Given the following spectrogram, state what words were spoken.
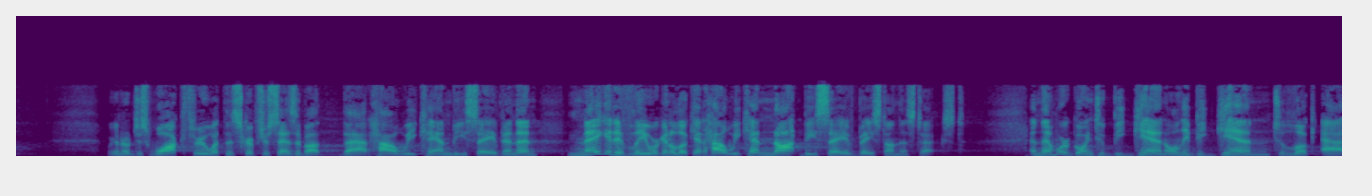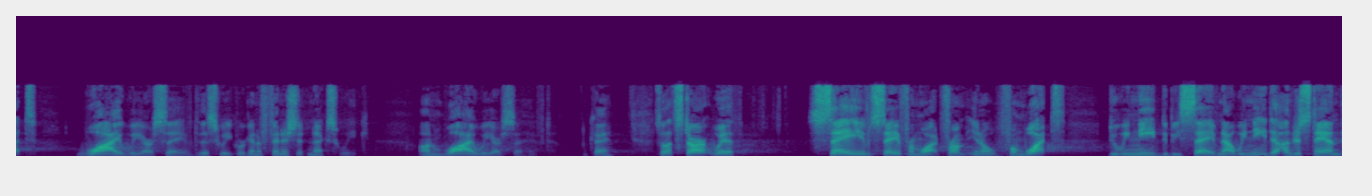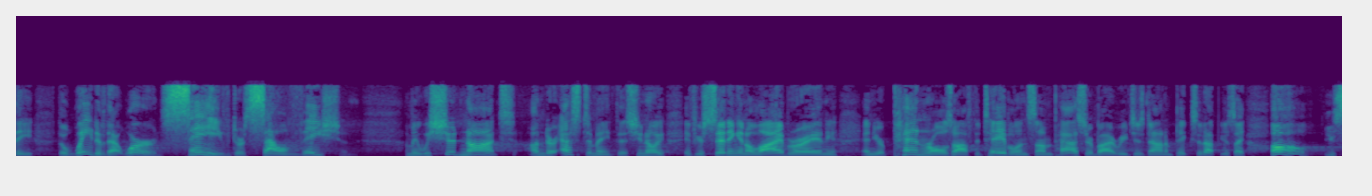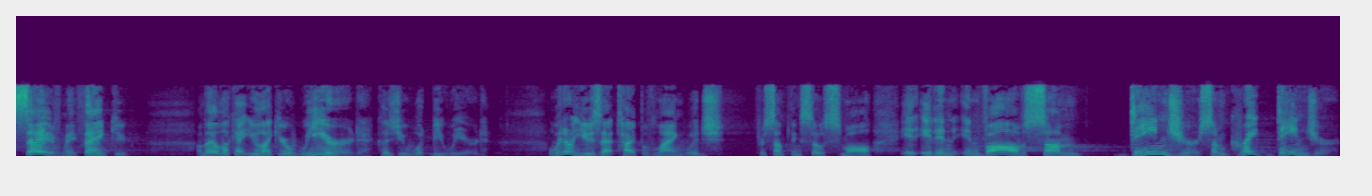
We're going to just walk through what the scripture says about that, how we can be saved. And then negatively, we're going to look at how we cannot be saved based on this text. And then we're going to begin, only begin to look at why we are saved this week. We're going to finish it next week on why we are saved. Okay? So let's start with saved. Saved from what? From, you know, from what do we need to be saved? Now, we need to understand the, the weight of that word, saved or salvation. I mean, we should not underestimate this. You know, if you're sitting in a library and, you, and your pen rolls off the table and some passerby reaches down and picks it up, you say, Oh, you saved me, thank you. Mean, they'll look at you like you're weird, because you would be weird. We don't use that type of language for something so small. It, it in, involves some danger, some great danger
